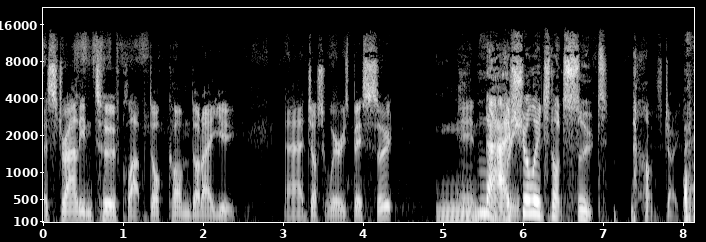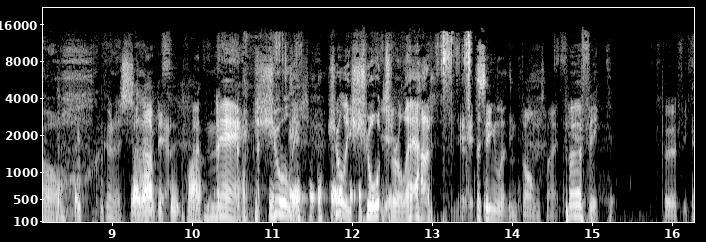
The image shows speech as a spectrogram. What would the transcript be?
AustralianTurfClub.com.au. Uh, Josh will wear his best suit. Mm. No, nah, surely it's not suit. No, I was joking. Oh, goodness. Man, surely, surely shorts yeah. are allowed. yeah, singlet and thongs, mate. Perfect. Perfect.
